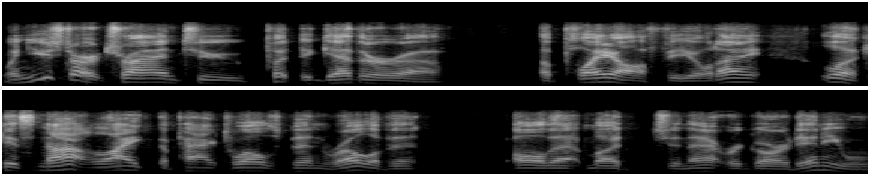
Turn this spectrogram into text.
when you start trying to put together a a playoff field, I mean, look, it's not like the Pac-12's been relevant all that much in that regard anyway.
